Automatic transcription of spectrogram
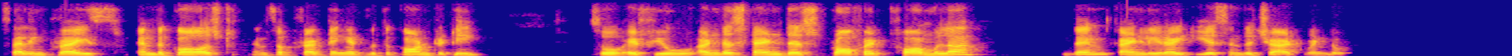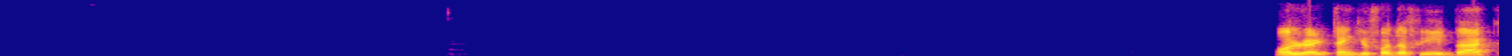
selling price and the cost and subtracting it with the quantity. So if you understand this profit formula then kindly write yes in the chat window All right, thank you for the feedback.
